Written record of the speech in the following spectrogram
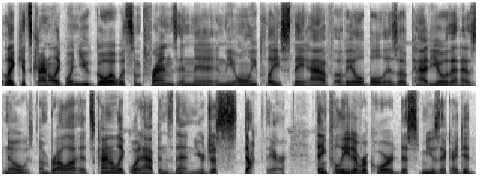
like it's kind of like when you go out with some friends and the and the only place they have available is a patio that has no umbrella. It's kind of like what happens then. You're just stuck there. Thankfully, to record this music, I did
